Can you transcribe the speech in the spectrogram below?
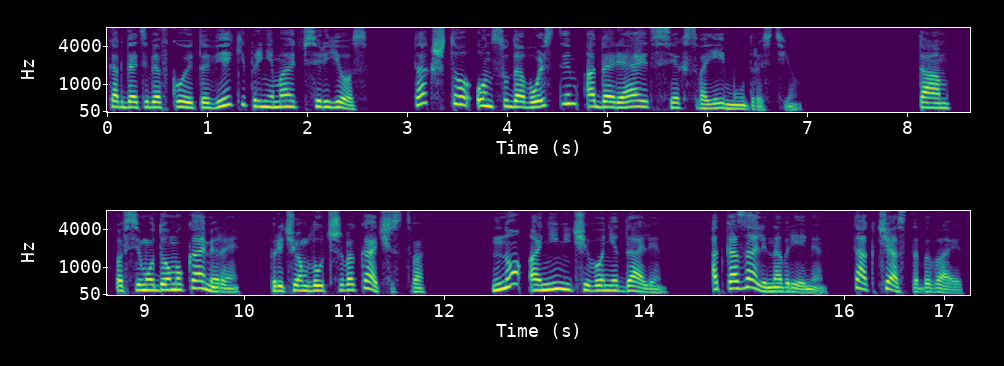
когда тебя в кои-то веки принимают всерьез, так что он с удовольствием одаряет всех своей мудростью. Там по всему дому камеры, причем лучшего качества. Но они ничего не дали. Отказали на время. Так часто бывает.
